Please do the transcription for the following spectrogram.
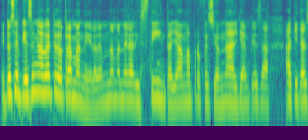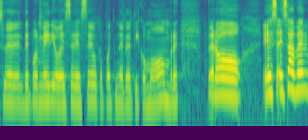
Entonces empiezan a verte de otra manera, de una manera distinta, ya más profesional, ya empieza a quitarse de, de por medio ese deseo que puede tener de ti como hombre. Pero es, es saber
